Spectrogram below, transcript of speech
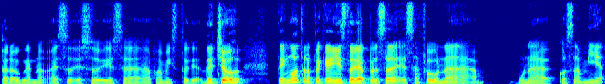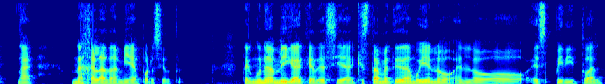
Pero bueno, eso, eso, esa fue mi historia. De hecho, tengo otra pequeña historia, pero esa, esa fue una, una cosa mía, una jalada mía, por cierto. Tengo una amiga que decía que está metida muy en lo, en lo espiritual.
